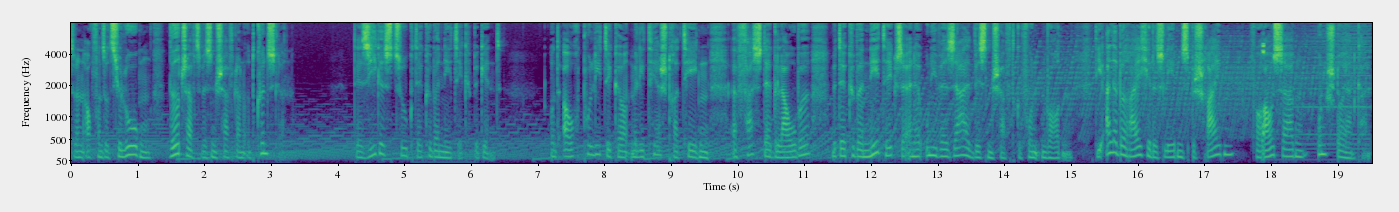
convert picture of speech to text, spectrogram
sondern auch von Soziologen, Wirtschaftswissenschaftlern und Künstlern. Der Siegeszug der Kybernetik beginnt. Und auch Politiker und Militärstrategen erfasst der Glaube, mit der Kybernetik sei eine Universalwissenschaft gefunden worden, die alle Bereiche des Lebens beschreiben, voraussagen und steuern kann.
